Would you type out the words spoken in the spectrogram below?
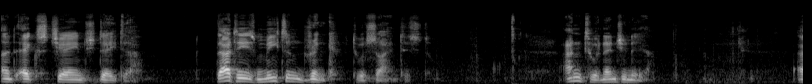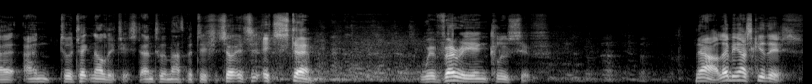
and exchange data. That is meat and drink to a scientist and to an engineer uh, and to a technologist and to a mathematician. So it's, it's STEM. We're very inclusive. Now, let me ask you this.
